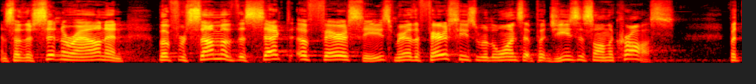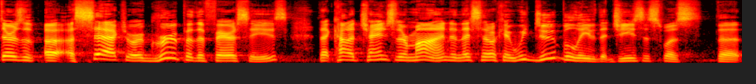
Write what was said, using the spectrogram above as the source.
And so they're sitting around, and but for some of the sect of Pharisees, remember the Pharisees were the ones that put Jesus on the cross. But there's a, a, a sect or a group of the Pharisees that kind of changed their mind and they said, okay, we do believe that Jesus was the,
